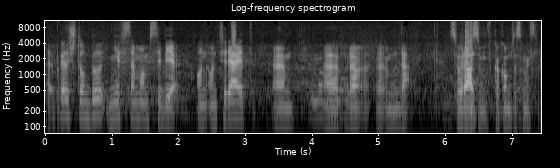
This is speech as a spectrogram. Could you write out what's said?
Это показывает, что он был не в самом себе, он, он теряет эм, э, э, э, да, свой разум в каком-то смысле.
